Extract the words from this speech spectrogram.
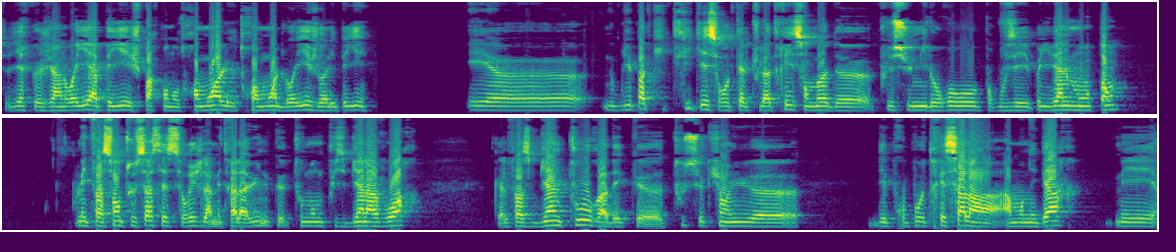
C'est-à-dire que j'ai un loyer à payer je pars pendant trois mois, les trois mois de loyer, je dois les payer. Et euh, n'oubliez pas de cliquer sur votre calculatrice en mode euh, plus 8000 euros pour que vous ayez bien le montant. Mais de toute façon, tout ça, cette story, je la mettrai à la une, que tout le monde puisse bien la voir, qu'elle fasse bien le tour avec euh, tous ceux qui ont eu euh, des propos très sales à, mon égard. Mais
